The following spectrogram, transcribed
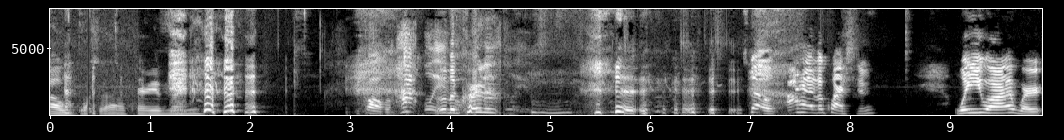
Oh, gosh, y'all crazy. You call them Hot Wheels. well, the critters. So I have a question. When you are at work,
